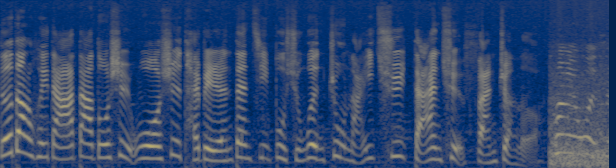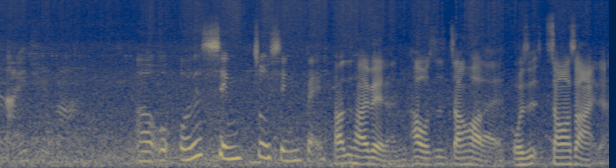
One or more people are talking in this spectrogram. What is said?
得到的回答大多是我是台北人，但进一步询问住哪一区，答案却反转了。后面问是哪一区吗？呃，我我是新住新北，他是台北人啊，我是彰化来，我是彰化上来的。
